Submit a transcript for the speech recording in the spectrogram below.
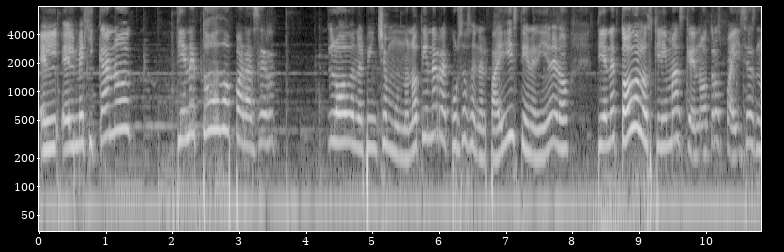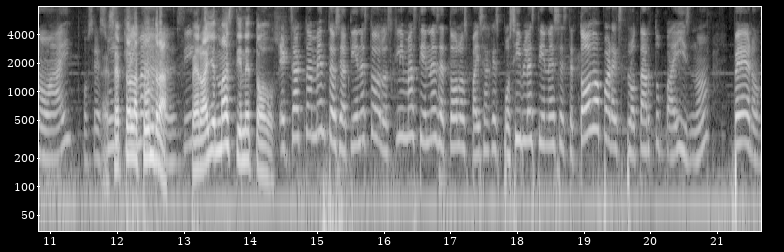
el, el mexicano tiene todo para hacer lodo en el pinche mundo, no tiene recursos en el país, tiene dinero, tiene todos los climas que en otros países no hay, o sea, es un Excepto la tundra. sí. Pero alguien más tiene todos. Exactamente, o sea, tienes todos los climas, tienes de todos los paisajes posibles, tienes este todo para explotar tu país, ¿no? Pero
